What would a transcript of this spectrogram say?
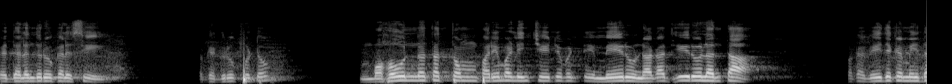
పెద్దలందరూ కలిసి ఒక గ్రూప్ ఫోటో మహోన్నతత్వం పరిమళించేటువంటి మేరు నగధీరులంతా ఒక వేదిక మీద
